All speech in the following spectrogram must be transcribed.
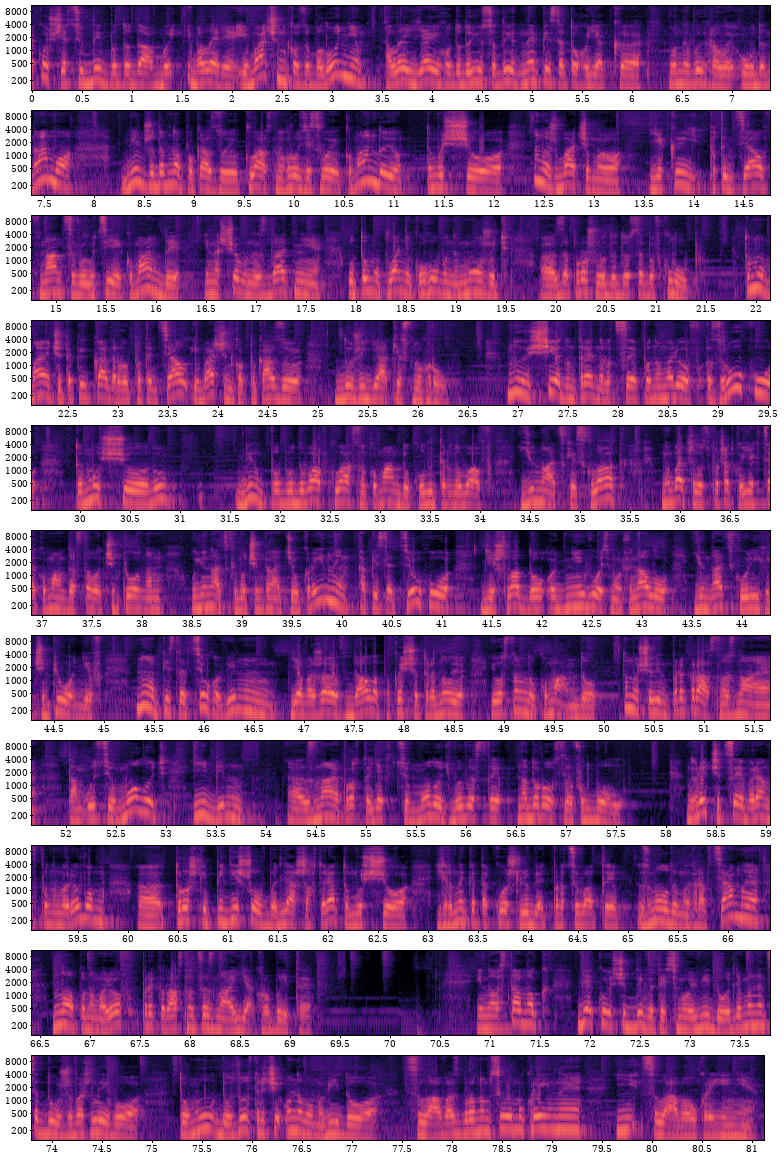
Також я сюди би додав би Валерія Іваченко з оболоні, але я його додаю сюди не після того, як е, вони виграли у Динамо. Він вже давно показує класну гру зі своєю командою, тому що ну, ми ж бачимо, який потенціал фінансовий у цієї команди і на що вони здатні у тому плані, кого вони можуть е, запрошувати до себе в клуб. Тому, маючи такий кадровий потенціал, Іващенко показує дуже якісну гру. Ну і ще один тренер це Пономарьов з руху, тому що ну, він побудував класну команду, коли тренував юнацький склад. Ми бачили спочатку, як ця команда стала чемпіоном у юнацькому чемпіонаті України, а після цього дійшла до 1-8 фіналу юнацької ліги чемпіонів. Ну а після цього він, я вважаю, вдало поки що тренує і основну команду, тому що він прекрасно знає там усю молодь і він е, знає просто, як цю молодь вивести на дорослий футбол. До речі, цей варіант з Пономарьовим е, трошки підійшов би для Шахтаря, тому що гірники також люблять працювати з молодими гравцями. Ну а Пономарьов прекрасно це знає, як робити. І наостанок, дякую, що дивитесь моє відео. Для мене це дуже важливо. Тому до зустрічі у новому відео. Слава Збройним силам України і слава Україні!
